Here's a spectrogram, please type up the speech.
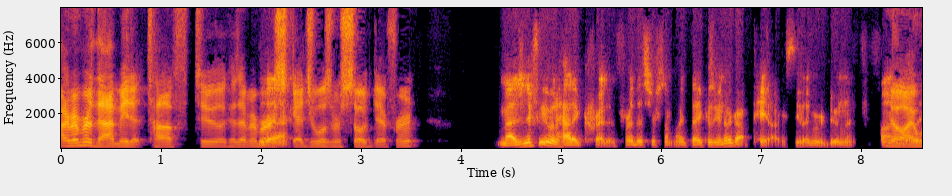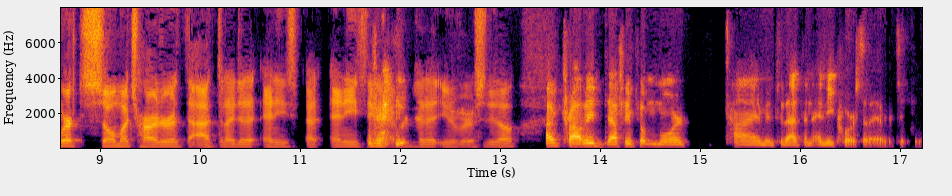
I remember that made it tough too because I remember our schedules were so different. Imagine if we would have had a credit for this or something like that, because we never got paid. Obviously, like we were doing it. Fun, no, I like, worked so much harder at that than I did at any at anything I ever did at university though. I've probably definitely put more time into that than any course that I ever taken.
